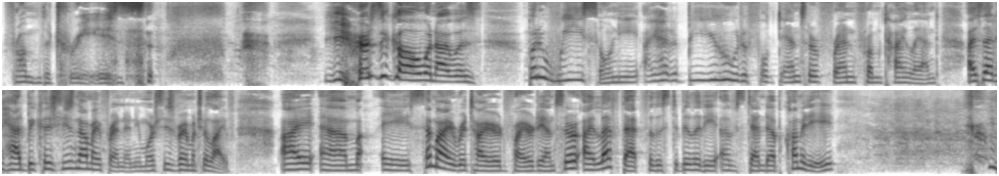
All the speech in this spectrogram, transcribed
from the trees. Years ago, when I was but a wee Sony, I had a beautiful dancer friend from Thailand. I said had because she's not my friend anymore. She's very much alive. I am a semi retired fire dancer. I left that for the stability of stand up comedy.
